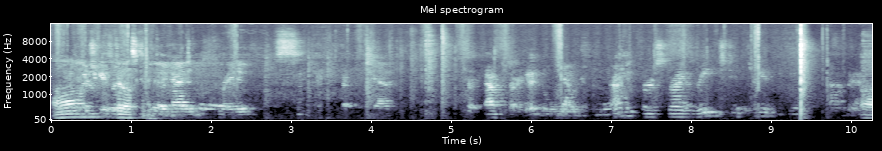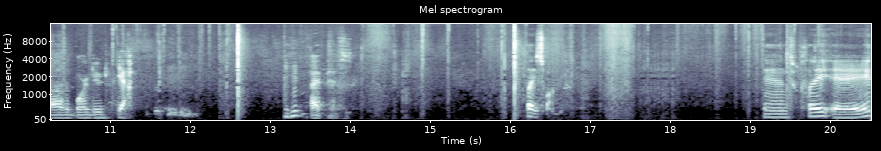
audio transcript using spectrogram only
Um. What else can I do? I'm sorry, good. First strike, reach, two, three. Uh, the board dude. Yeah. I piss. Play swap. And play a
